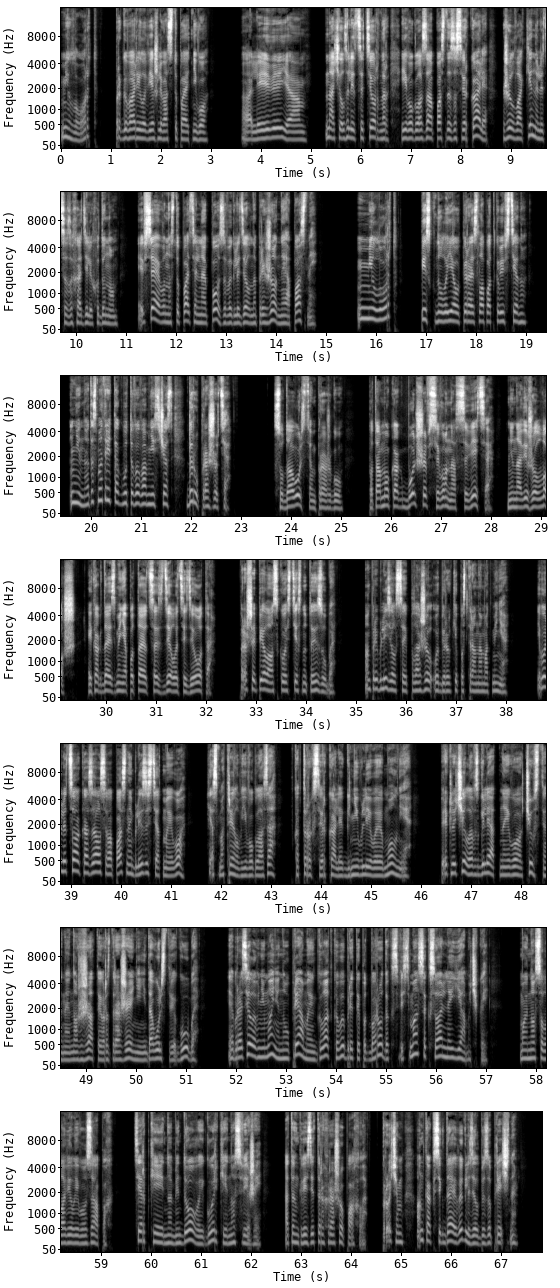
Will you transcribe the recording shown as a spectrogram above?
«Милорд», — проговорила, вежливо отступая от него. «Оливия», — начал злиться Тернер, и его глаза опасно засверкали, желваки на лице заходили ходуном, и вся его наступательная поза выглядела напряженной и опасной. «Милорд», — пискнула я, упираясь лопатками в стену, — «Не надо смотреть так, будто вы во мне сейчас дыру прожжете». «С удовольствием прожгу, потому как больше всего на свете ненавижу ложь, и когда из меня пытаются сделать идиота». Прошипел он сквозь стиснутые зубы. Он приблизился и положил обе руки по сторонам от меня. Его лицо оказалось в опасной близости от моего. Я смотрел в его глаза, в которых сверкали гневливые молнии — переключила взгляд на его чувственные, но сжатые в раздражении и недовольстве губы и обратила внимание на упрямый, гладко выбритый подбородок с весьма сексуальной ямочкой. Мой нос уловил его запах. Терпкий, но медовый, горький, но свежий. От инквизитора хорошо пахло. Впрочем, он, как всегда, и выглядел безупречно.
